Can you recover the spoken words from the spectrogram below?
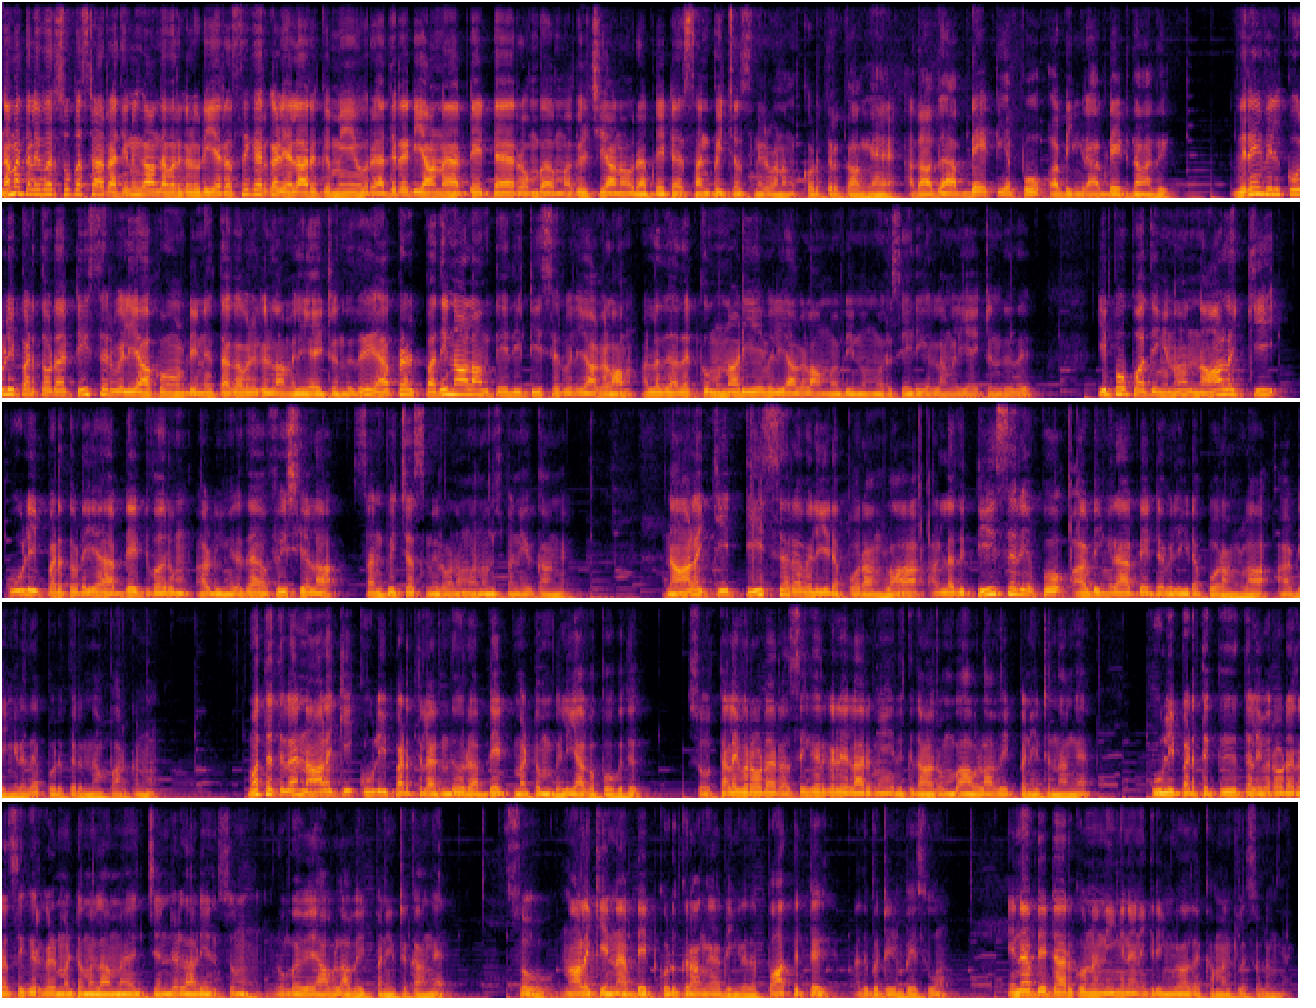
நம்ம தலைவர் super star Rajinikanth அவர்களுடைய ரசிகர்கள் எல்லாருக்குமே ஒரு அதிரடியான அப்டேட்டை ரொம்ப மகிழ்ச்சியான ஒரு அப்டேட்டை சன் பிக்சர்ஸ் நிறுவனம் கொடுத்துருக்காங்க. அதாவது அப்டேட் எப்போ அப்படிங்கிற அப்டேட் தான் அது. விரைவில் கூலி படத்தோட டீசர் வெளியாகும் அப்படின்னு தகவல்கள்லாம் வெளியாயிட்டு இருந்தது. ஏப்ரல் பதினாலாம் தேதி டீசர் வெளியாகலாம் அல்லது அதற்கு முன்னாடியே வெளியாகலாம் அப்படின்னும் ஒரு செய்திகள்லாம் வெளியாயிட்டு இருந்தது. இப்போ பார்த்தீங்கன்னா நாளைக்கு கூலி படத்துடைய அப்டேட் வரும் அப்படிங்கிறத அஃபிஷியலாக சன் பிக்சர்ஸ் நிறுவனம் அனௌன்ஸ் பண்ணியிருக்காங்க. நாளைக்கு டீசரை வெளியிட போகிறாங்களா அல்லது டீசர் எப்போ அப்படிங்கிற அப்டேட்டை வெளியிட போகிறாங்களா அப்படிங்கிறத பொறுத்திருந்தான் பார்க்கணும். மொத்தத்தில் நாளைக்கு கூலி படத்துலேருந்து ஒரு அப்டேட் மட்டும் வெளியாக போகுது. ஸோ தலைவரோட ரசிகர்கள் எல்லாருமே இதுக்கு தான் ரொம்ப ஆவலாக வெயிட் பண்ணிட்டு இருந்தாங்க. கூலி படத்துக்கு தலைவரோட ரசிகர்கள் மட்டும் இல்லாமல் ஜென்ரல் ஆடியன்ஸும் ரொம்பவே ஆவலாக வெயிட் பண்ணிகிட்ருக்காங்க இருக்காங்க. ஸோ நாளைக்கு என்ன அப்டேட் கொடுக்குறாங்க அப்படிங்கிறத பார்த்துட்டு அது பற்றியும் பேசுவோம். என்ன அப்டேட்டாக இருக்கும்னு நீங்கள் நினைக்கிறீங்களோ அதை கமெண்ட்டில் சொல்லுங்கள்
